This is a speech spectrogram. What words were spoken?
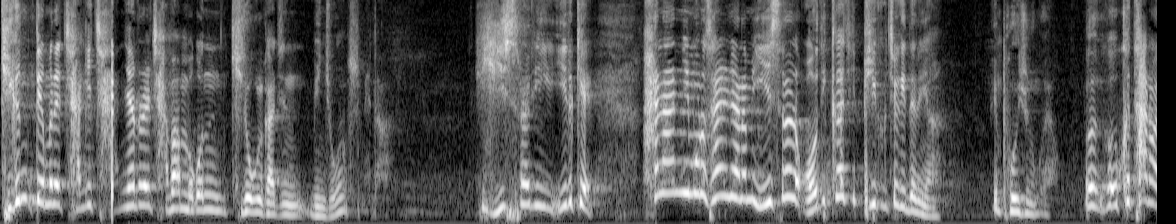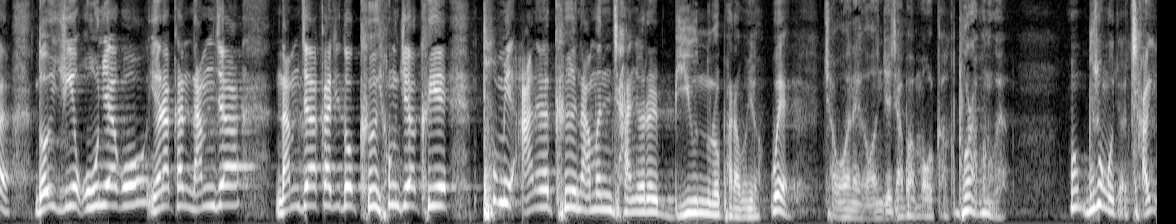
기근 때문에 자기 자녀를 잡아먹은 기록을 가진 민족은 없습니다. 이스라엘이 이렇게 하나님으로 살려면 이스라엘 어디까지 비극적이 되느냐 보여주는 거예요. 어, 그다 나와요. 너희 중에 오냐고 연약한 남자 남자까지도 그 형제와 그의 품이 안에 그 남은 자녀를 미운 눈으로 바라보며 왜 저거 내가 언제 잡아먹을까 그 보라보는 거예요. 어? 무서운 거죠. 자기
